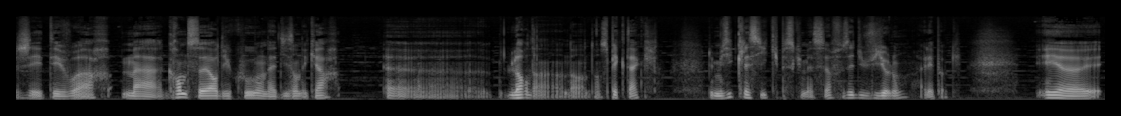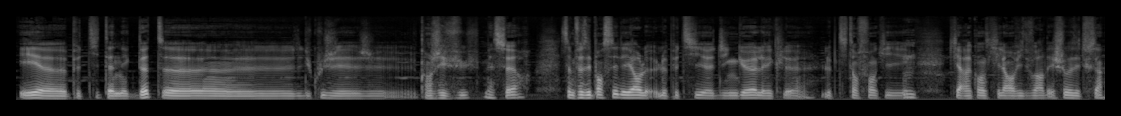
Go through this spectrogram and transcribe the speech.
j'ai été voir ma grande sœur, du coup, on a 10 ans d'écart, euh, lors d'un- spectacle de musique classique, parce que ma sœur faisait du violon à l'époque. Et, euh, et, euh, petite anecdote, euh, du coup, quand j'ai vu ma sœur, ça me faisait penser d'ailleurs le, le petit jingle avec le, le petit enfant qui, Mm. qui raconte qu'il a envie de voir des choses et tout ça.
